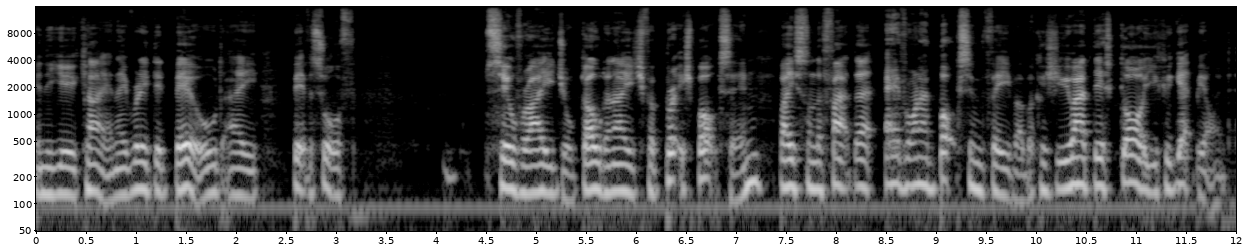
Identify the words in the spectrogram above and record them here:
in the UK, and they really did build a bit of a sort of silver age or golden age for British boxing based on the fact that everyone had boxing fever because you had this guy you could get behind.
